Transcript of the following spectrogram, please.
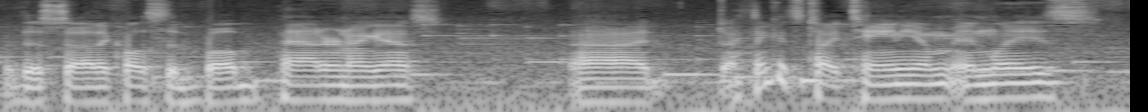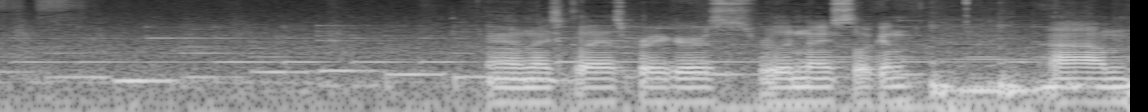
With this, uh, they call this the bub pattern, I guess. Uh, I think it's titanium inlays. And nice glass breakers, really nice looking. Um,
